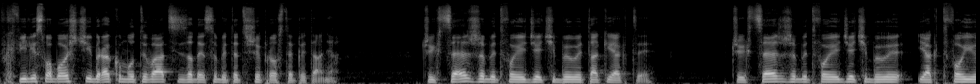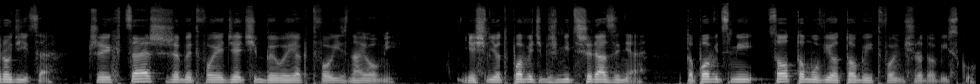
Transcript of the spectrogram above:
W chwili słabości i braku motywacji zadaj sobie te trzy proste pytania. Czy chcesz, żeby twoje dzieci były takie jak ty? Czy chcesz, żeby twoje dzieci były jak twoi rodzice? Czy chcesz, żeby twoje dzieci były jak twoi znajomi? Jeśli odpowiedź brzmi trzy razy nie, to powiedz mi, co to mówi o tobie i twoim środowisku.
